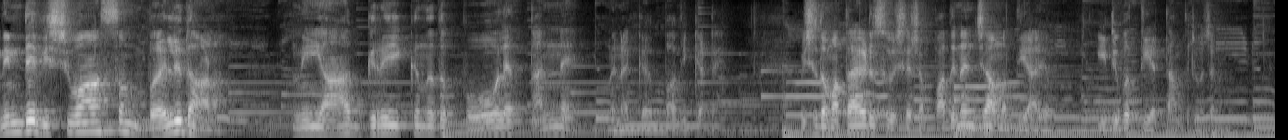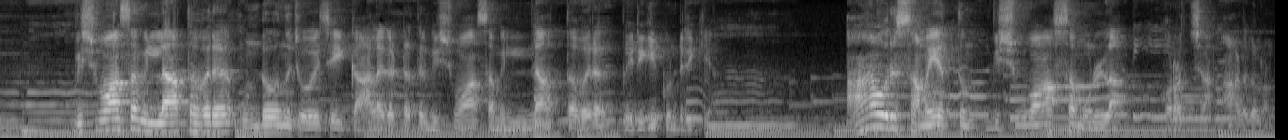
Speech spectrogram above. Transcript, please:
നിന്റെ വിശ്വാസം വലുതാണ്. നീ ആഗ്രഹിക്കുന്നത് പോലെ തന്നെ നിനക്ക് ഭവിക്കട്ടെ. വിശുദ്ധ മത്തായുടെ സുവിശേഷം പതിനഞ്ചാം അധ്യായം ഇരുപത്തിയെട്ടാം തിരുവചനം. വിശ്വാസമില്ലാത്തവര് ഉണ്ടോ എന്ന് ചോദിച്ച ഈ കാലഘട്ടത്തിൽ വിശ്വാസമില്ലാത്തവര് പെരുകിക്കൊണ്ടിരിക്കുക. ആ ഒരു സമയത്തും വിശ്വാസമുള്ള കുറച്ച് ആളുകളുണ്ട്.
